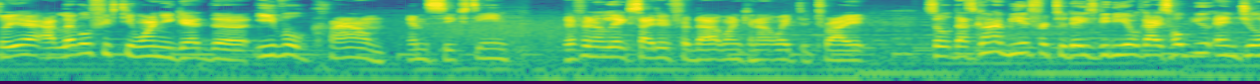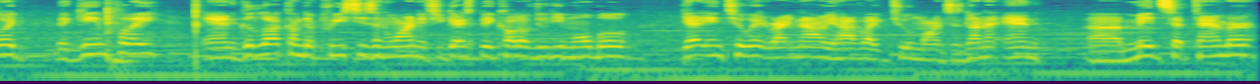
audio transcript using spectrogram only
So yeah at level 51 you get the evil clown M16 definitely excited for that one cannot wait to try it. So that's gonna be it for today's video, guys. Hope you enjoyed the gameplay, and good luck on the preseason one. If you guys play Call of Duty Mobile, get into it right now. You have like two months. It's gonna end uh, mid-September,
